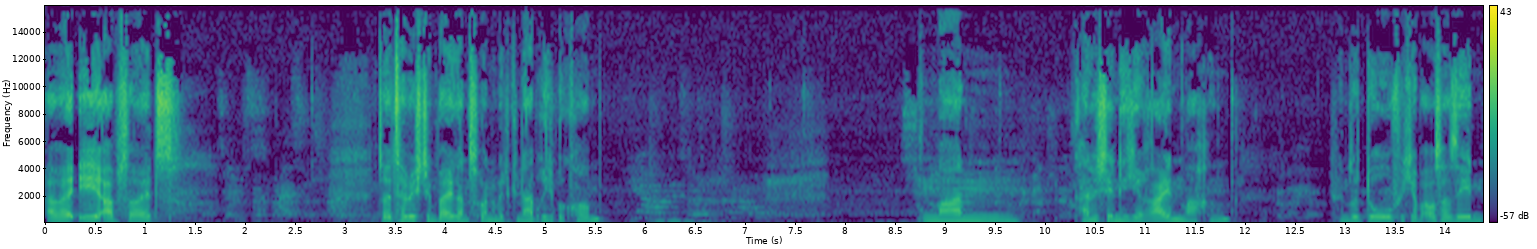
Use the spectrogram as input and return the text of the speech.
Aber eh abseits. So, jetzt habe ich den Ball ganz vorne mit Gnabry bekommen. Mann. Kann ich den nicht hier reinmachen? Ich bin so doof. Ich habe außersehen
